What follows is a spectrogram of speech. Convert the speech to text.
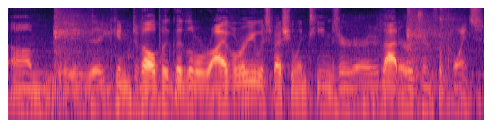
um, you can develop a good little rivalry, especially when teams are, are that urgent for points.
